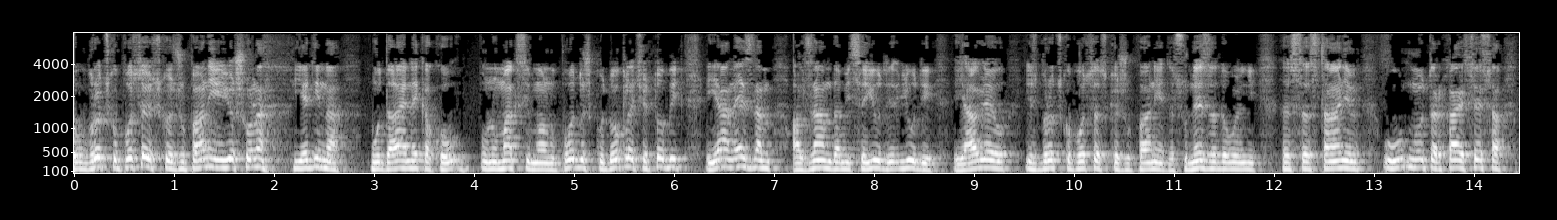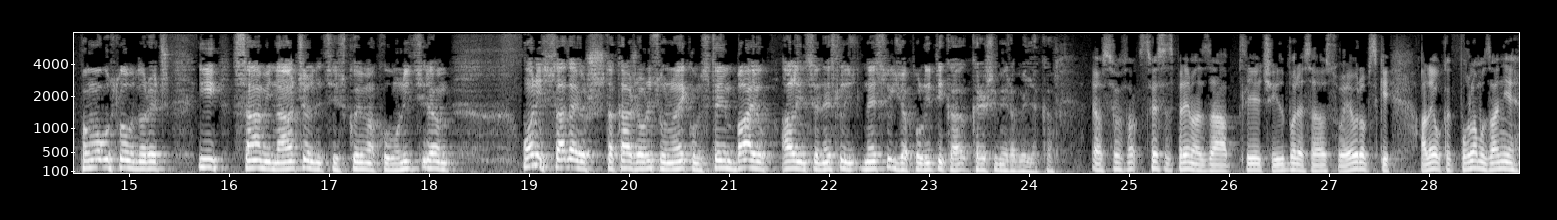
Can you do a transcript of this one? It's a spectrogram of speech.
u Brodsko-Posavskoj županiji još ona jedina mu daje nekako onu maksimalnu podršku. Dokle će to biti, ja ne znam, ali znam da mi se ljudi, ljudi javljaju iz Brodsko-Posavske županije, da su nezadovoljni sa stanjem unutar HSS-a, pa mogu slobodno reći i sami načelnici s kojima komuniciram. Oni sada još, šta kaže, oni su na nekom stand-byu, ali im se ne sviđa politika Krešimira Biljaka. Evo, sve, se sprema za sljedeće izbore, sada su europski, ali evo kad pogledamo zadnje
